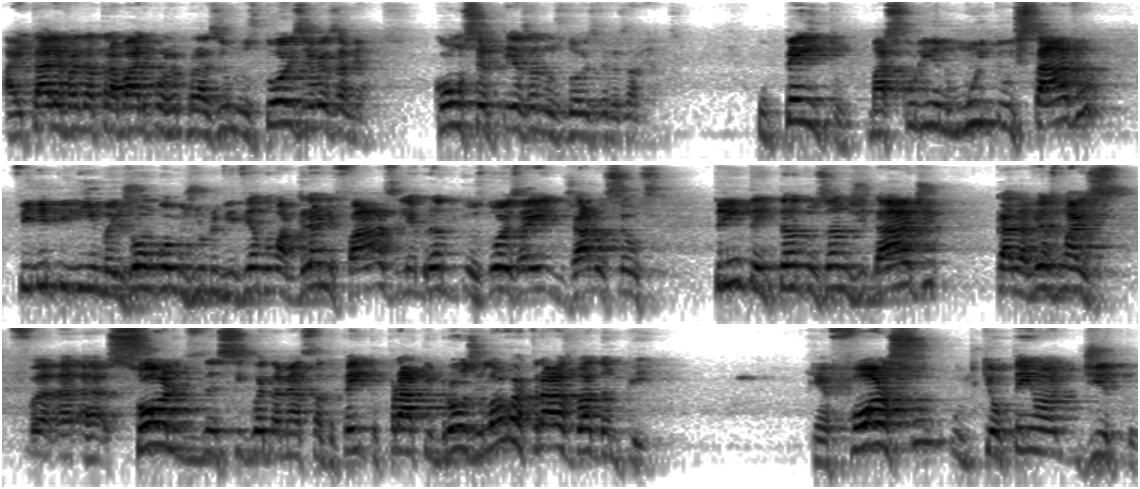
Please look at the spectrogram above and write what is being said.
A Itália vai dar trabalho para o Brasil nos dois revezamentos. Com certeza nos dois revezamentos. O peito masculino muito estável, Felipe Lima e João Gomes Júnior vivendo uma grande fase, lembrando que os dois aí já nos seus trinta e tantos anos de idade, cada vez mais uh, uh, sólidos nesses 50 metros do peito, prata e bronze, logo atrás do Adam P. Reforço o que eu tenho dito,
